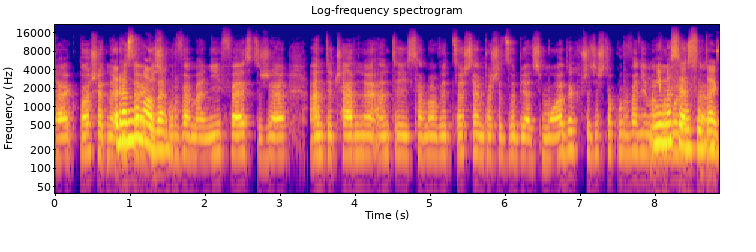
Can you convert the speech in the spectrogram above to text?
tak? Poszedł, napisał randomowe. jakiś kurwa manifest, że antyczarny, antyislamowy, coś tam poszedł zabijać młodych, przecież to kurwa nie ma Nie ma ogóle sensu, tak.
